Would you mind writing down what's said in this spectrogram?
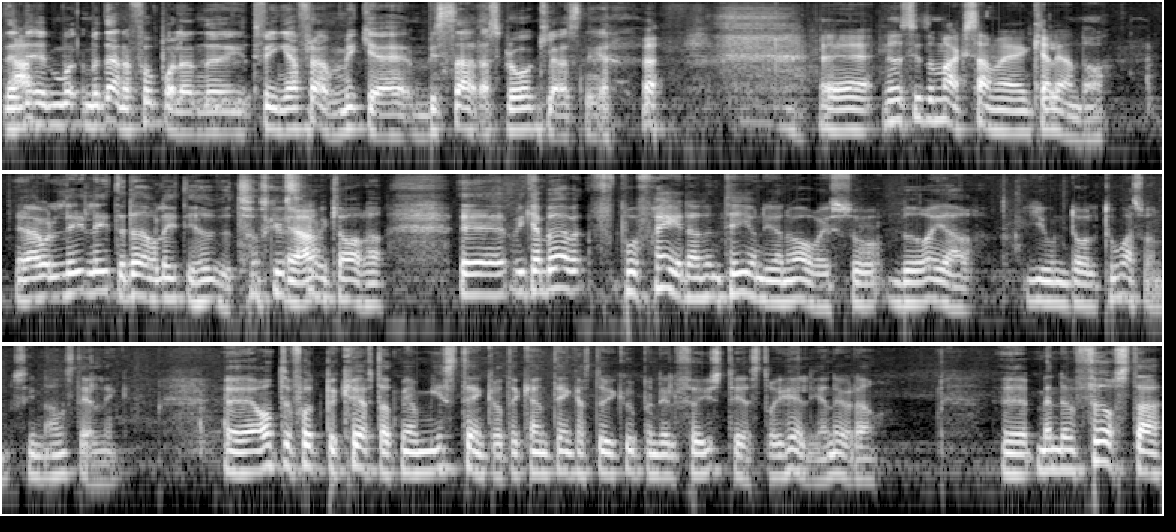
den ja. moderna fotbollen eh, tvingar fram mycket bisarra språklösningar. eh, nu sitter Max här med kalender. Ja, och li lite där och lite i huvudet så ska vi se om vi klarar det. Eh, vi kan börja, på fredag den 10 januari så börjar Jon Dahl Tomasson sin anställning. Eh, jag har inte fått bekräftat men jag misstänker att det kan tänkas dyka upp en del fystester i helgen då där. Eh, men den första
